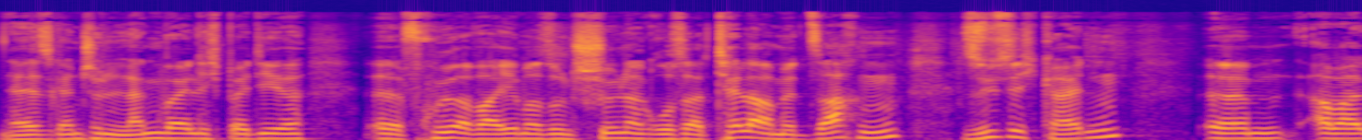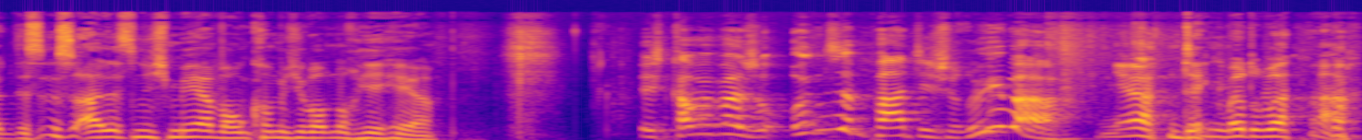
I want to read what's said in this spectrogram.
das ist ganz schön langweilig bei dir. Äh, früher war hier immer so ein schöner großer Teller mit Sachen, Süßigkeiten. Ähm, aber das ist alles nicht mehr. Warum komme ich überhaupt noch hierher? Ich komme immer so unsympathisch rüber. Ja, denk mal drüber nach.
